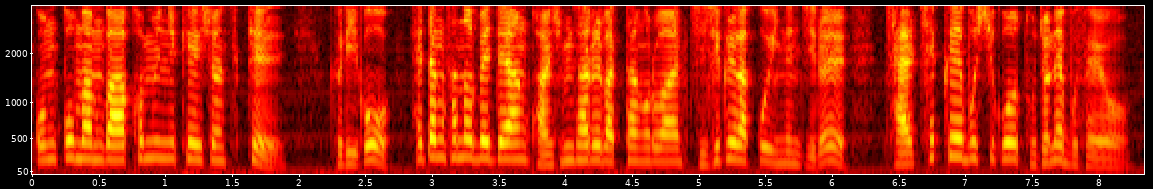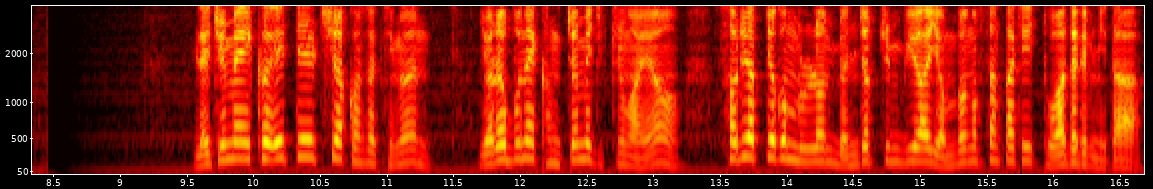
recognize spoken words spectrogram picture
꼼꼼함과 커뮤니케이션 스킬, 그리고 해당 산업에 대한 관심사를 바탕으로 한 지식을 갖고 있는지를 잘 체크해 보시고 도전해 보세요. 레주메이커 1대1 취업 컨설팅은 여러분의 강점에 집중하여 서류 합격은 물론 면접 준비와 연봉 협상까지 도와드립니다.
